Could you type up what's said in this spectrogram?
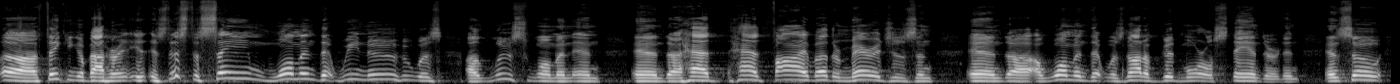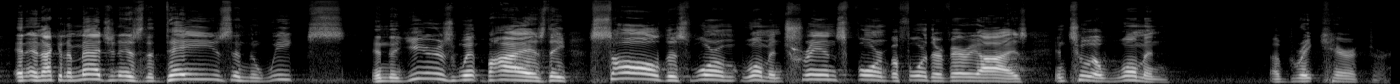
uh, thinking about her is this the same woman that we knew who was a loose woman and, and uh, had, had five other marriages and, and uh, a woman that was not of good moral standard? And, and so, and, and I can imagine as the days and the weeks and the years went by as they saw this woman transformed before their very eyes into a woman of great character.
